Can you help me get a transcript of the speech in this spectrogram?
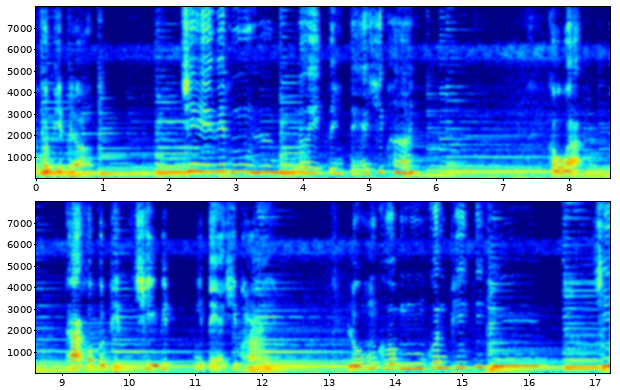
บคนผิดพี่น้อง ชีวิตเลยต็งแต่ชิบหาย เขาบอกว่า ถ้าคบคนผิดชีวิตมีแต่ชิบหาย หลงคบคนผิดชี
